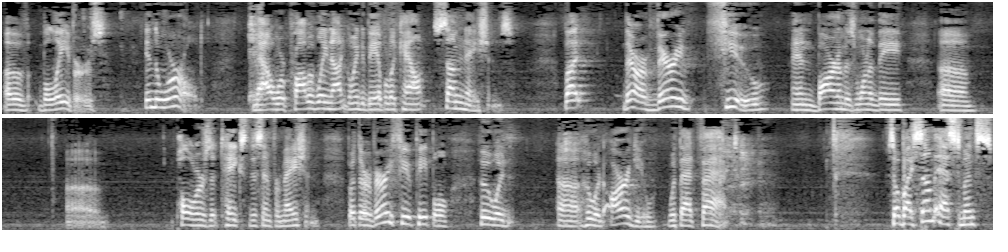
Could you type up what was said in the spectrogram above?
of believers in the world. Now, we're probably not going to be able to count some nations. But there are very few, and Barna is one of the uh, uh, pollers that takes this information, but there are very few people who would uh, who would argue with that fact. So, by some estimates,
